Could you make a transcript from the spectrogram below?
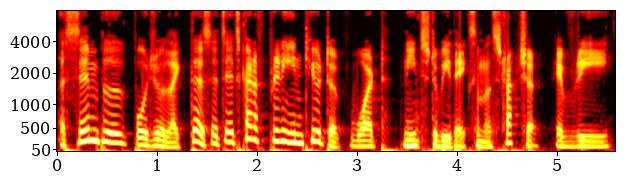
a simple Pojo like this, it's, it's kind of pretty intuitive what needs to be the XML structure. Every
